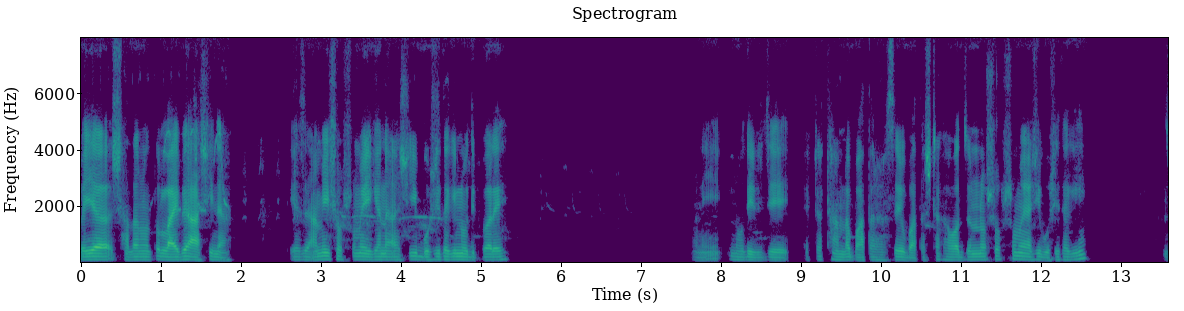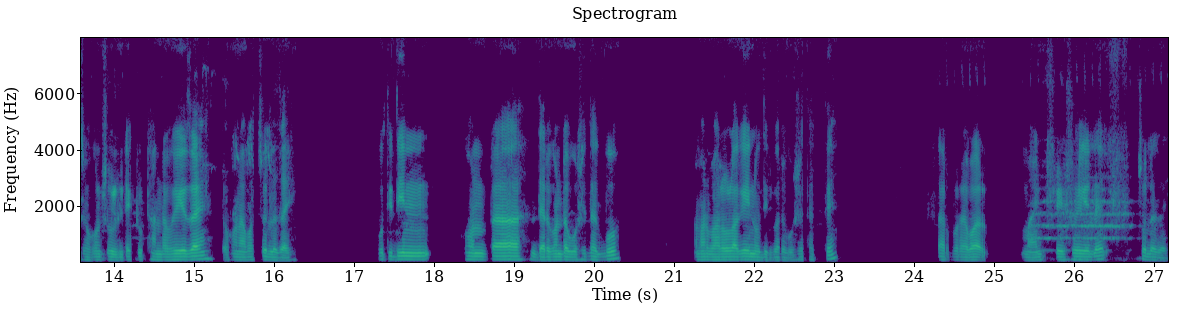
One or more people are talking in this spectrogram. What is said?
ভাইয়া সাধারণত লাইভে আসি না। ঠিক আছে? আমি সবসময় এখানে আসি, বসে থাকি নদীর পাড়ে। মানে নদীর যে একটা ঠান্ডা বাতাস আছে, ওই বাতাসটা খাওয়ার জন্য সবসময় আসি, বসে থাকি। যখন শরীরটা একটু ঠান্ডা হয়ে যায়, তখন আবার চলে যাই। প্রতিদিন ঘণ্টা, দেড় ঘণ্টা বসে থাকব। আমার ভালো লাগে এই নদীর পাড়ে বসে থাকতে। তারপর আবার মাইন্ড ফ্রেশ হয়ে গেলে চলে যাই।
